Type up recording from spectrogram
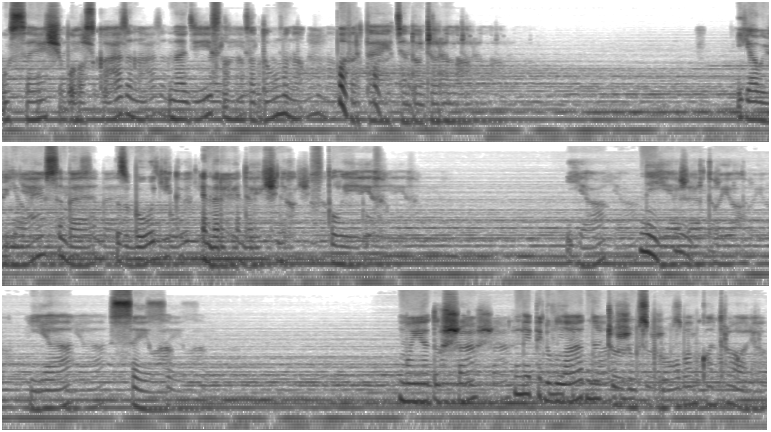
Усе, що було сказано, надіслано, задумано, повертається до джерела. Я вивільняю себе з будь-яких енергетичних впливів. Я не є жертвою, я сила. Моя душа не підвладна чужим спробам контролю.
